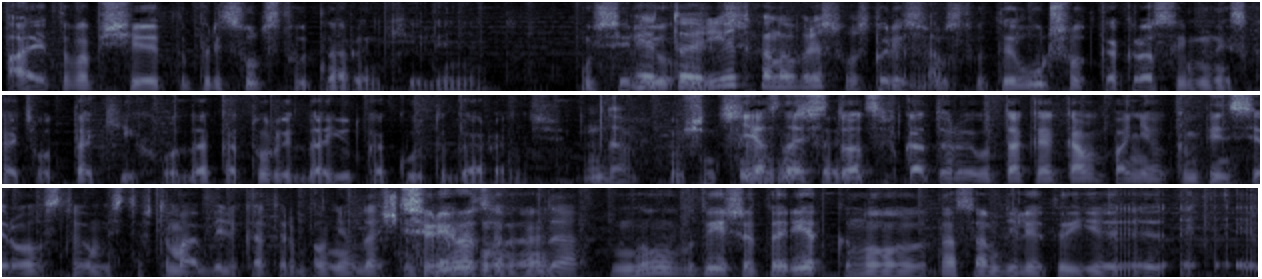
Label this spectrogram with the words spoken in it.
А это вообще это присутствует на рынке или нет? У серьё- Это редко, но присутствует. да. присутствует. И лучше вот как раз именно искать вот таких вот, да, которые дают какую-то гарантию. Да. Очень ценный Я знаю совет. ситуацию, в которой вот такая компания компенсировала стоимость автомобиля, который был неудачно Серьезно, приобретен. да? Да. Ну, вот видишь, это редко, но на самом деле это, э, э, э,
